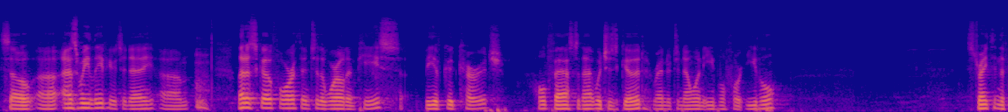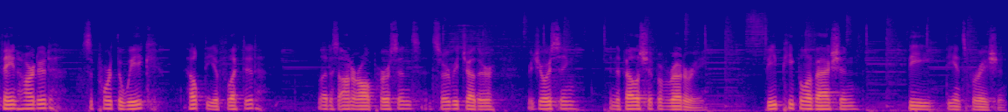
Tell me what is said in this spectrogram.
So, uh, as we leave here today, um, let us go forth into the world in peace. Be of good courage. Hold fast to that which is good. Render to no one evil for evil. Strengthen the faint hearted. Support the weak help the afflicted. Let us honor all persons and serve each other, rejoicing in the fellowship of Rotary. Be people of action. Be the inspiration.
